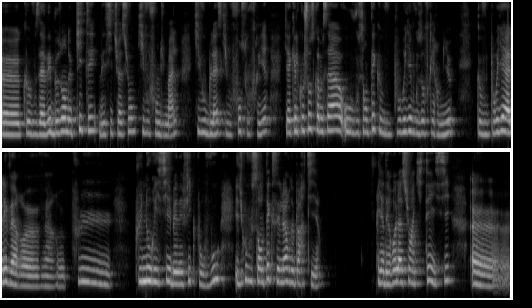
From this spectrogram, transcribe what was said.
euh, que vous avez besoin de quitter des situations qui vous font du mal, qui vous blessent, qui vous font souffrir, qu'il y a quelque chose comme ça où vous sentez que vous pourriez vous offrir mieux, que vous pourriez aller vers, euh, plus, plus nourricier et bénéfique pour vous, et du coup vous sentez que c'est l'heure de partir. Il y a des relations à quitter ici euh,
